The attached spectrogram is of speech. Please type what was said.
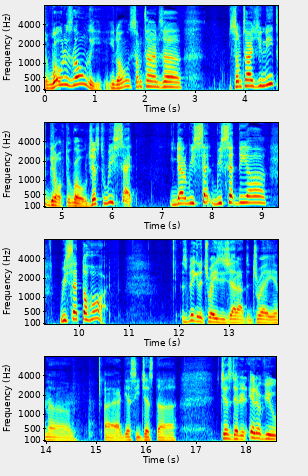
the road is lonely you know. Sometimes uh sometimes you need to get off the road just to reset. You got to reset reset the uh reset the heart. Speaking of tracy shout out to trey and um uh, i guess he just uh just did an interview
